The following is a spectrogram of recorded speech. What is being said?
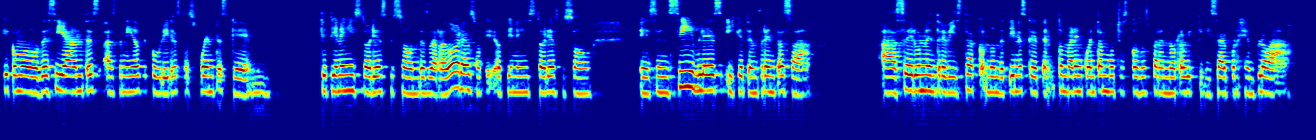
que como decía antes, has tenido que cubrir estas fuentes que, que tienen historias que son desgarradoras o que tienen historias que son eh, sensibles y que te enfrentas a, a, hacer una entrevista con, donde tienes que tomar en cuenta muchas cosas para no revictimizar, por ejemplo, a,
